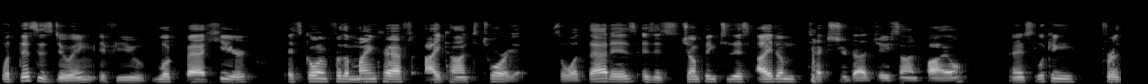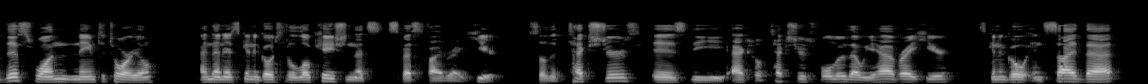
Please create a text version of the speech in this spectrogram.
what this is doing, if you look back here, it's going for the Minecraft icon tutorial. So what that is, is it's jumping to this item texture.json file, and it's looking for this one named tutorial, and then it's going to go to the location that's specified right here. So the textures is the actual textures folder that we have right here. It's going to go inside that,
